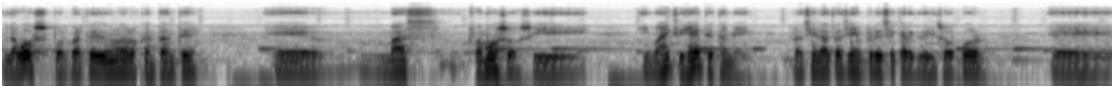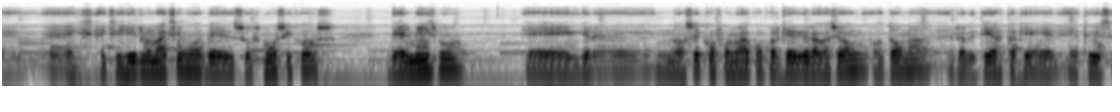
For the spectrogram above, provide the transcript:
la, voz, por parte de uno de los cantantes eh, más famosos y, más exigentes también. Frank siempre se caracterizó por eh, exigir lo máximo de sus músicos, de él mismo. Eh, no se conformaba con cualquier grabación o toma, repetía hasta que él estuviese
